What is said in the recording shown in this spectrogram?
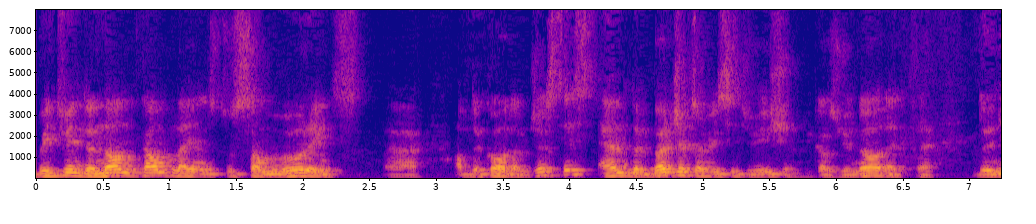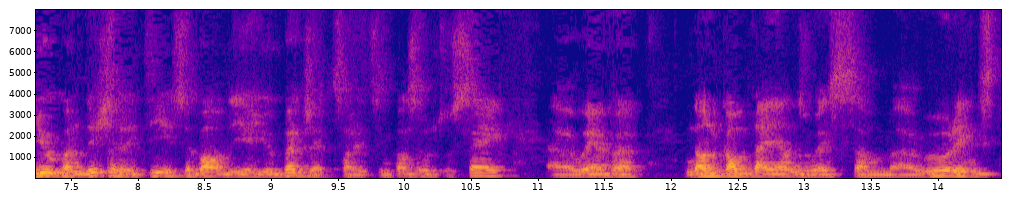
between the non-compliance to some rulings uh, of the Court of Justice and the budgetary situation, because you know that uh, the new conditionality is about the EU budget, so it's impossible to say uh, we have a non-compliance with some uh, rulings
